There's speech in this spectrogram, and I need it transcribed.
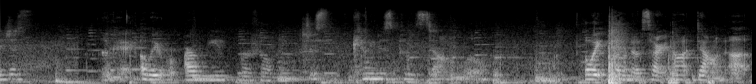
It just. Okay. Oh wait, are we? We're filming. Just can we just put this down a little? Oh wait, no, no, sorry, not down, up.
